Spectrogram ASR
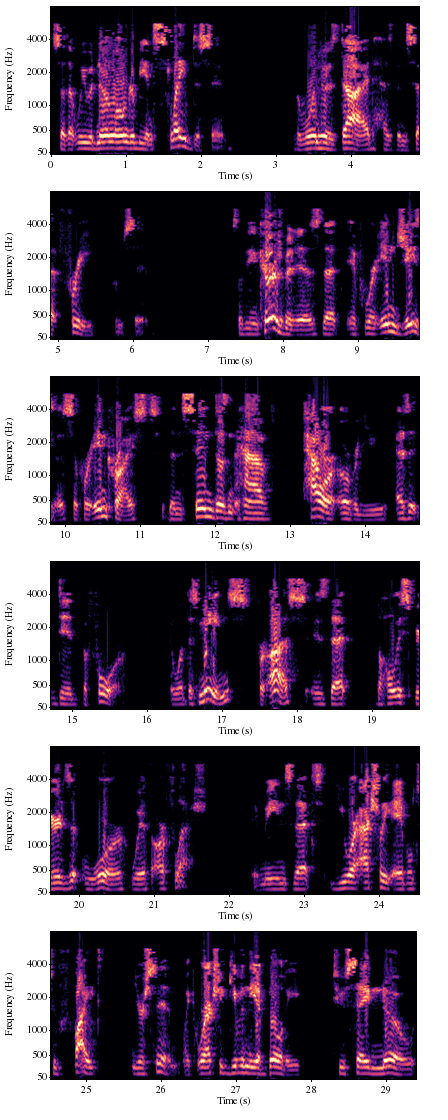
so that we would no longer be enslaved to sin. The one who has died has been set free from sin. So the encouragement is that if we're in Jesus, if we're in Christ, then sin doesn't have power over you as it did before. And what this means for us is that the Holy Spirit is at war with our flesh. It means that you are actually able to fight your sin. Like we're actually given the ability to say no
